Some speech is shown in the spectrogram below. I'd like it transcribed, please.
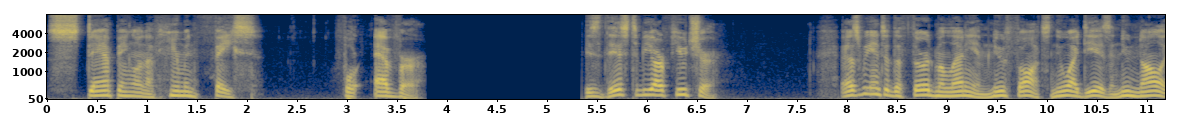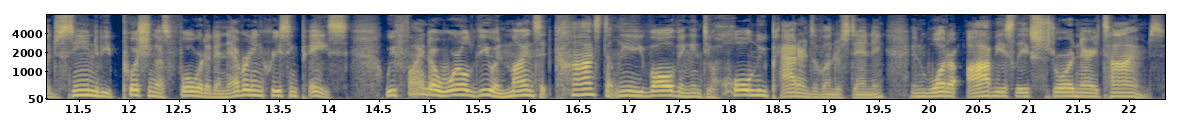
stamping on a human face forever. Is this to be our future? As we enter the third millennium, new thoughts, new ideas, and new knowledge seem to be pushing us forward at an ever increasing pace. We find our worldview and mindset constantly evolving into whole new patterns of understanding in what are obviously extraordinary times.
